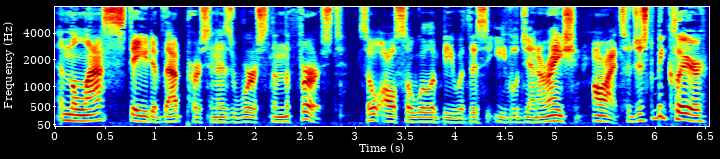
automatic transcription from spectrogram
And the last state of that person is worse than the first. So also will it be with this evil generation. Alright, so just to be clear,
